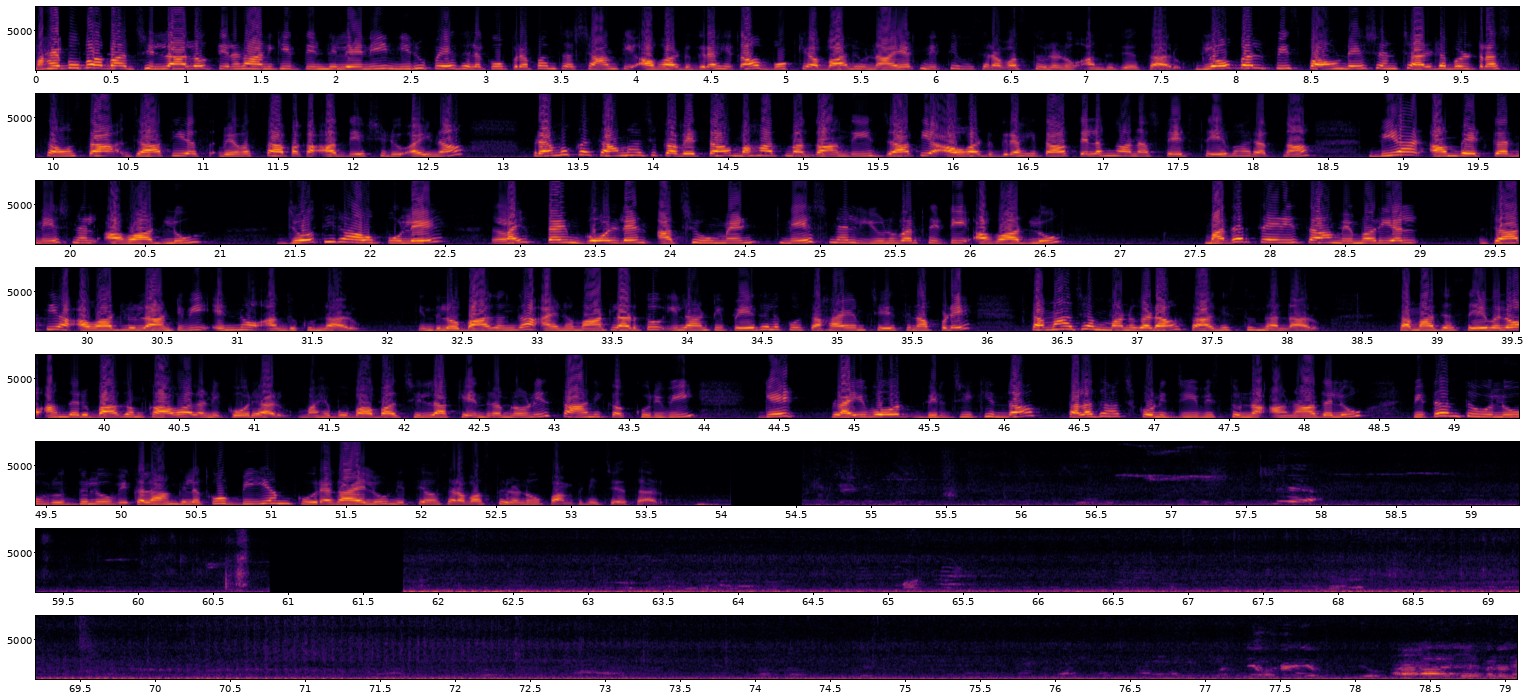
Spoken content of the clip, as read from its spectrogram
మహబూబాబాద్ జిల్లాలో తినడానికి తిండి లేని నిరుపేదలకు ప్రపంచ శాంతి అవార్డు గ్రహీత బుక్య బాలు నాయక్ నిత్యావసర వస్తువులను అందజేశారు. Global peace foundation charitable trust సంస్థ జాతీయ వ్యవస్థాపక అధ్యక్షుడు అయిన ప్రముఖ సామాజికవేత్త మహాత్మా గాంధీ జాతీయ అవార్డు గ్రహీత Telangana state Sevaratna B R Ambedkar national అవార్డులు Jyotirao Phule life time golden achievement national university అవార్డులు మదర్ తెరీసా మెమోరియల్ జాతీయ అవార్డులు లాంటివి ఎన్నో అందుకున్నారు. ఇందులో భాగంగా ఆయన మాట్లాడుతూ ఇలాంటి పేదలకు సహాయం చేసినప్పుడే సమాజం మనుగడ సాగిస్తుందన్నారు. సమాజ సేవలో అందరూ భాగం కావాలని కోరారు. మహబూబాబాద్ జిల్లా కేంద్రంలోని స్థానిక కురివి గేట్ ఫ్లైఓవర్ బ్రిడ్జి కింద తలదాచుకొని జీవిస్తున్న అనాథలు వితంతువులు వృద్ధులు వికలాంగులకు బియ్యం కూరగాయలు నిత్యావసర వస్తువులను పంపిణీ చేశారు.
